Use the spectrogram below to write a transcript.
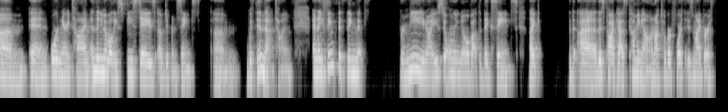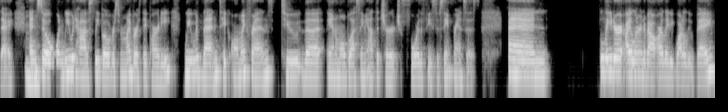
um, and ordinary time. And then you have all these feast days of different saints um, within that time. And I think the thing that for me, you know, I used to only know about the big saints. Like uh, this podcast coming out on October 4th is my birthday. Mm-hmm. And so when we would have sleepovers for my birthday party, we would then take all my friends to the animal blessing at the church for the Feast of St. Francis. And later I learned about Our Lady Guadalupe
